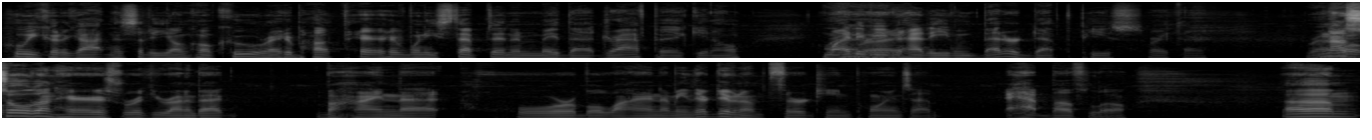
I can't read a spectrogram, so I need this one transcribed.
who he could have gotten instead of Younghoe Koo right about there when he stepped in and made that draft pick. You know, might Right. have even had an even better depth piece right there. Right. not Well- sold on Harris, rookie running back, behind that horrible line. I mean, they're giving him 13 points at at Buffalo. Um,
